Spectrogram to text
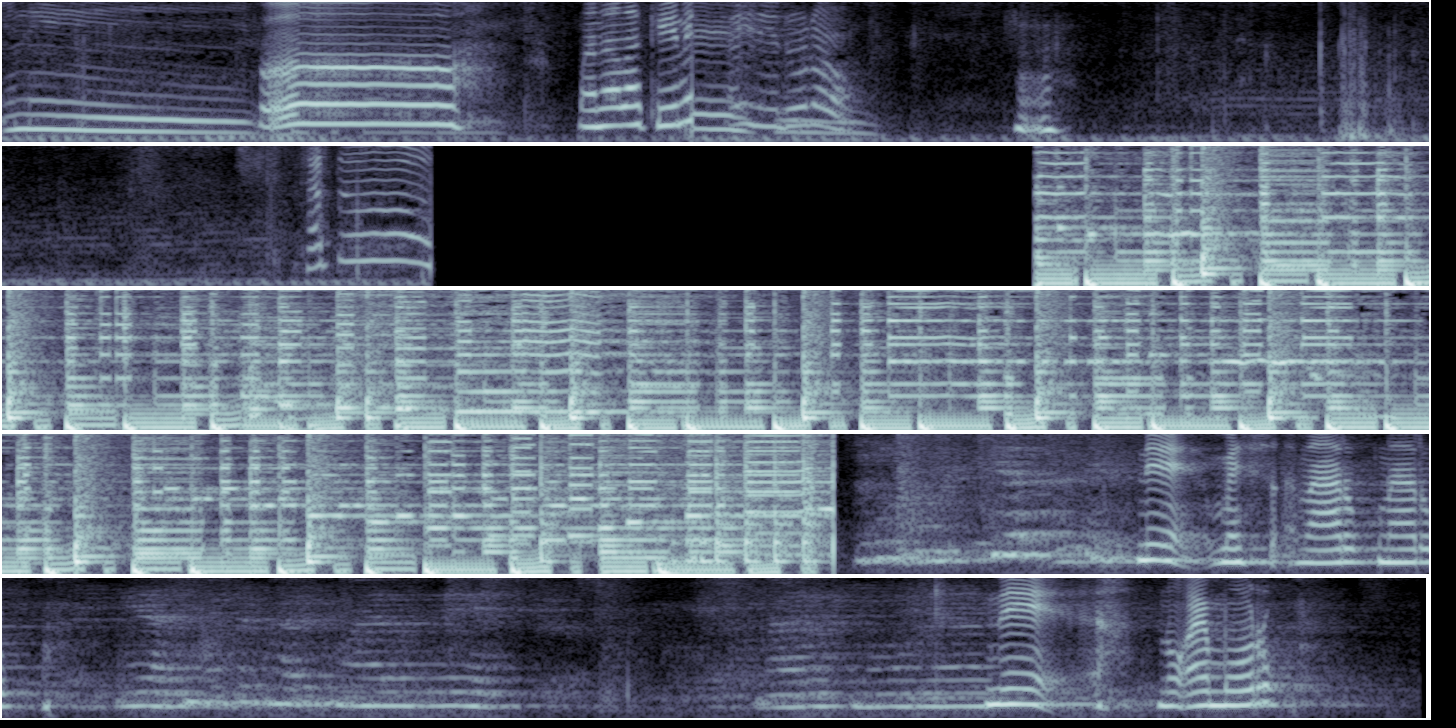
Ini. Oh, mana lagi ini? Ini dulu. Satu. Nih, mes naruk-naruk. Nih, no emoruk.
